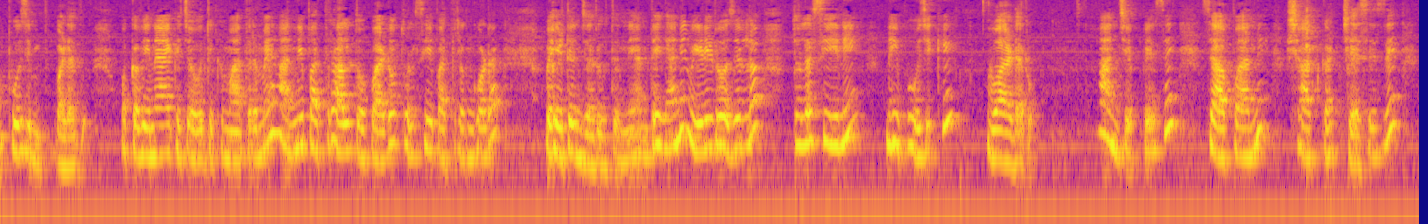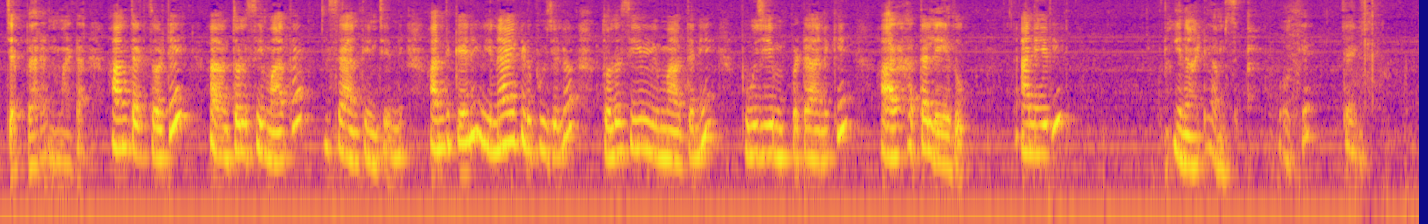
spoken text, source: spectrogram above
పూజింపబడదు. ఒక వినాయక చవితికి మాత్రమే అన్ని పత్రాలతో పాటు తులసి పత్రం కూడా వేయటం జరుగుతుంది. అంతేగాని వీడి రోజుల్లో తులసిని నీ పూజకి వాడరు. అని చెప్పేసి శాపాన్ని షార్ట్ కట్ చేసేసి చెప్పారనమాట అంతటితోటి తులసి మాత శాంతించింది. అందుకని వినాయకుడి పూజలో తులసి మాతని పూజింపటానికి అర్హత లేదు అనేది ఈనాటి అంశం. Okay thank you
